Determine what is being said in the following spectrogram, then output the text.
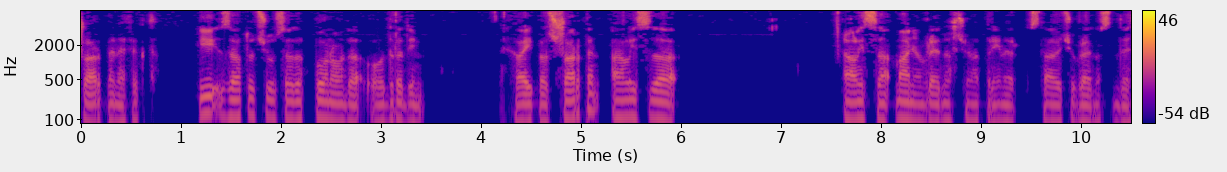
sharpen efekta. I zato ću sada ponovo da odradim pass sharpen, ali sa, ali sa manjom vrednošću, na primjer stavit ću vrednost 10.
